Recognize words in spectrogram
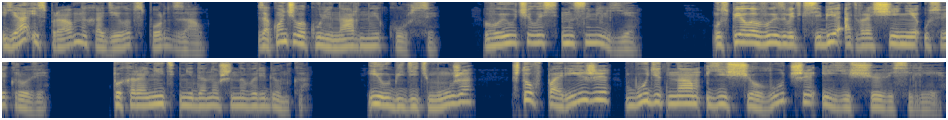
Я исправно ходила в спортзал, закончила кулинарные курсы, выучилась на сомелье, успела вызвать к себе отвращение у свекрови, похоронить недоношенного ребенка и убедить мужа, что в Париже будет нам еще лучше и еще веселее.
